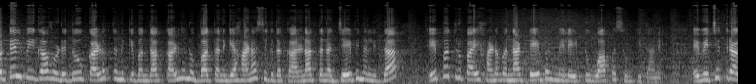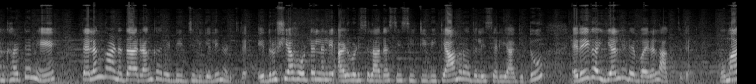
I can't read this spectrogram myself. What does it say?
ಹೋಟೆಲ್ ಬೀಗ ಹೊಡೆದು ಕಳ್ಳತನಕ್ಕೆ ಬಂದ ಕಳ್ಳನೊಬ್ಬ ತನಗೆ ಹಣ ಸಿಗದ ಕಾರಣ ತನ್ನ ಜೇಬಿನಲ್ಲಿದ್ದ ಇಪ್ಪತ್ತು ರೂಪಾಯಿ ಹಣವನ್ನ ಟೇಬಲ್ ಮೇಲೆ ಇಟ್ಟು ವಾಪಸ್ ಹೋಗಿದ್ದಾನೆ ಈ ವಿಚಿತ್ರ ಘಟನೆ ತೆಲಂಗಾಣದ ರಂಗಾರೆಡ್ಡಿ ಜಿಲ್ಲೆಯಲ್ಲಿ ನಡೆದಿದೆ. ಈ ದೃಶ್ಯ ಹೋಟೆಲ್ನಲ್ಲಿ ಅಳವಡಿಸಲಾದ ಸಿಸಿಟಿವಿ ಕ್ಯಾಮೆರಾದಲ್ಲಿ ಸೆರೆಯಾಗಿದ್ದು, ಇದೀಗ ಎಲ್ಲೆಡೆ ವೈರಲ್ ಆಗ್ತಿದೆ. ಉಮಾ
